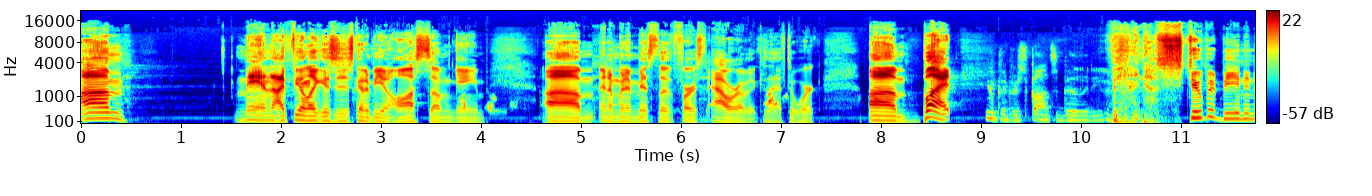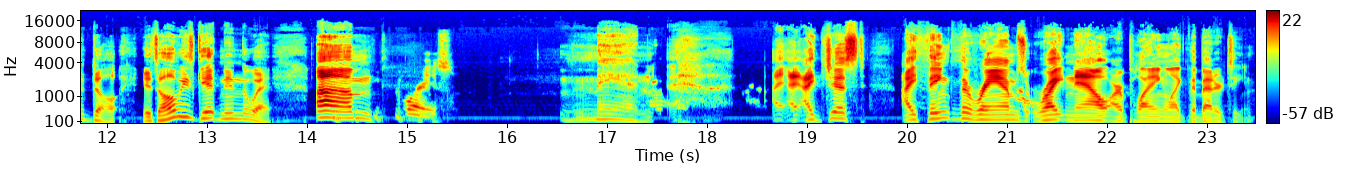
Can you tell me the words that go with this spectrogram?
Um, man, I feel like this is just going to be an awesome game. Um, and I'm going to miss the first hour of it because I have to work. Um, but Stupid responsibility. I know, stupid being an adult. It's always getting in the way. Um, Boys. man, I, I, I just I think the Rams right now are playing like the better team.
